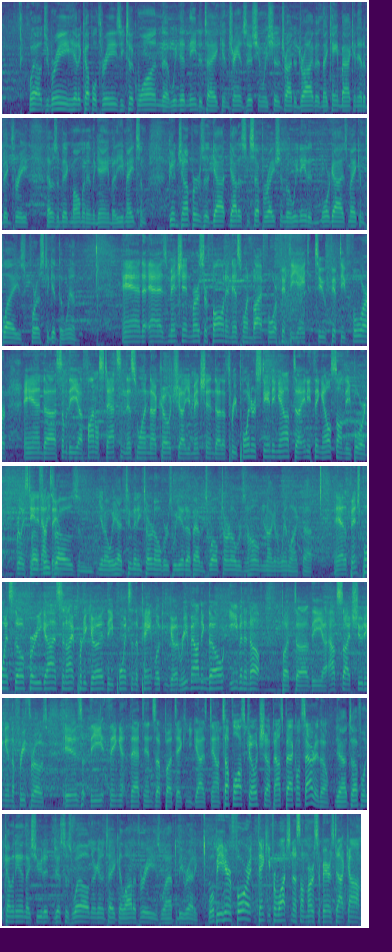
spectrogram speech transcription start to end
Well, Jibri hit a couple threes. He took one that we didn't need to take in transition. We should have tried to drive it, and they came back and hit a big three. That was a big moment in the game, but he made some good jumpers that got, got us some separation, but we needed more guys making plays for us to get the win. And as mentioned, Mercer falling in this one by 458 to 54. And uh, some of the uh, final stats in this one, uh, Coach, uh, you mentioned uh, the three-pointers standing out. Uh, anything else on the board really standing well, free out? Free throws, and you know we had too many turnovers. We ended up having 12 turnovers at home. You're not going to win like that. Yeah, the bench points, though, for you guys tonight, pretty good. The points in the paint looking good. Rebounding, though, even enough. But uh, the uh, outside shooting and the free throws is the thing that ends up uh, taking you guys down. Tough loss, Coach. Uh, bounce back on Saturday, though. Yeah, tough one coming in. They shoot it just as well. And they're going to take a lot of threes. We'll have to be ready. We'll be here for it. Thank you for watching us on MercerBears.com.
